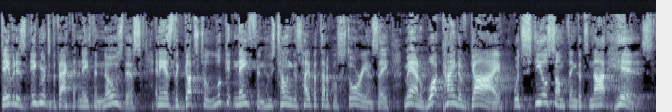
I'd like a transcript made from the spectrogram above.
David is ignorant to the fact that Nathan knows this, and he has the guts to look at Nathan, who's telling this hypothetical story, and say, Man, what kind of guy would steal something that's not his?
